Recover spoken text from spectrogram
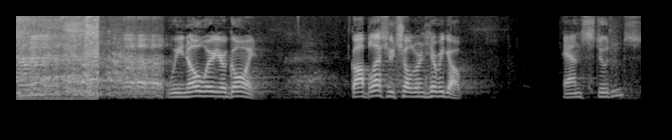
sermon, we know where you're going. God bless you, children. Here we go. And students.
